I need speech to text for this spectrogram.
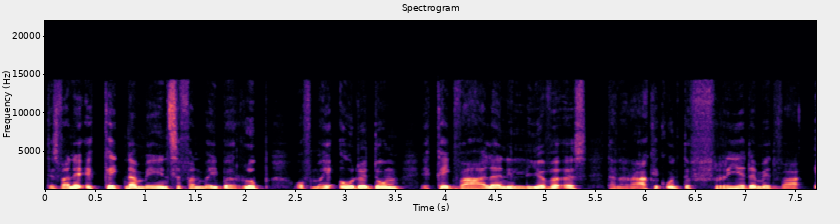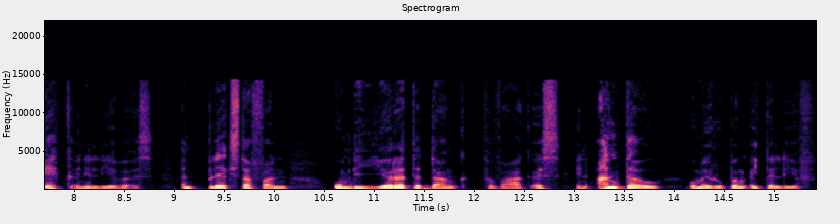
Dis wanneer ek kyk na mense van my beroep of my ouderdom, ek kyk waar hulle in die lewe is, dan raak ek ontevrede met waar ek in die lewe is. In plaas daarvan om die Here te dank vir waar ek is en aan te hou om my roeping uit te leef.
